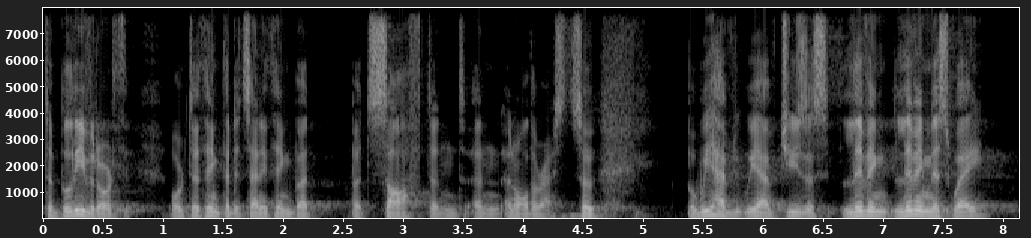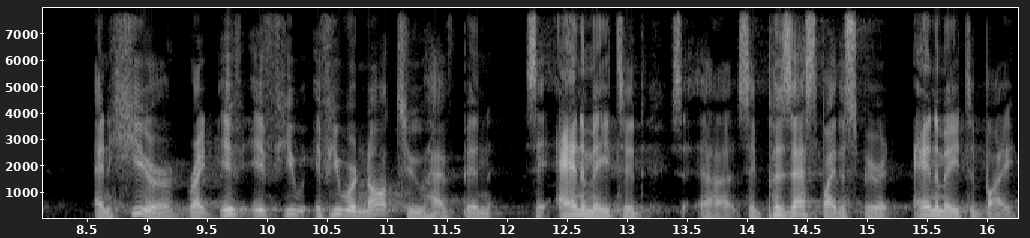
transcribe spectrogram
to believe it or, th- or to think that it's anything but, but soft and, and, and all the rest. So, but we have, we have Jesus living, living this way. And here, right, if, if, he, if he were not to have been, say, animated, uh, say, possessed by the Spirit, animated by,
